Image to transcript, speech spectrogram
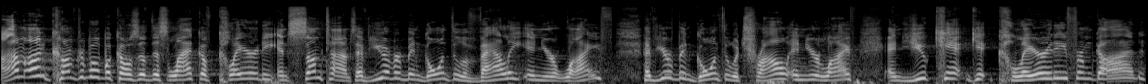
I'm uncomfortable because of this lack of clarity. And sometimes, have you ever been going through a valley in your life? Have you ever been going through a trial in your life and you can't get clarity from God?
